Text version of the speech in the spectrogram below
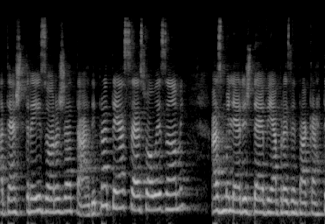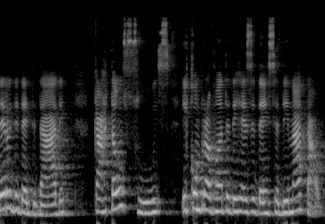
até as 3 horas da tarde. Para ter acesso ao exame, as mulheres devem apresentar carteira de identidade, cartão SUS e comprovante de residência de Natal.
